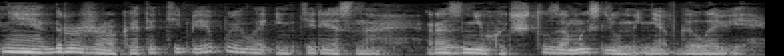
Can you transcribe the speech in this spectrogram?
«Нет, дружок, это тебе было интересно разнюхать, что за мысли у меня в голове.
